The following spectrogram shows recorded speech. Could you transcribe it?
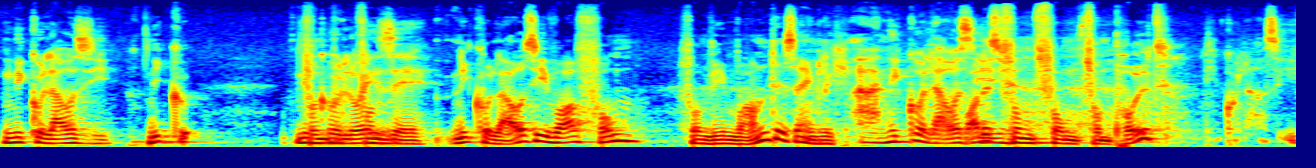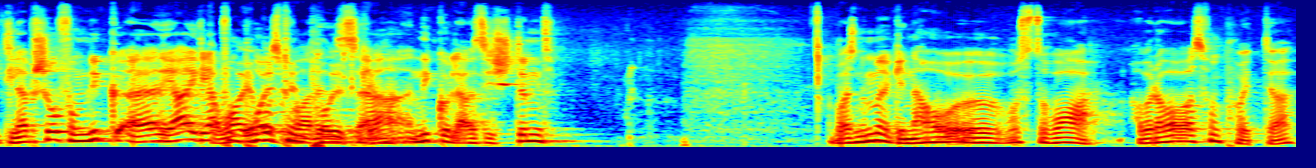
Nikolausi. Nico, Nikoläuse. Vom, Nikolausi war vom, von wem war denn das eigentlich? Ah, Nikolausi. War das vom, vom, vom Polt? Nikolausi. Ich glaube schon vom Nik äh, ja, ich glaube vom Polt war dem das. Polt, ja, Nikolausi, stimmt. Ich weiß nicht mehr genau, äh, was da war. Aber da war was vom Polt, ja.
